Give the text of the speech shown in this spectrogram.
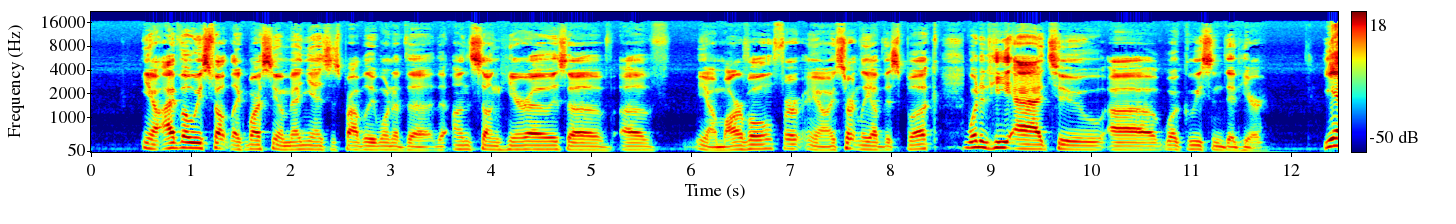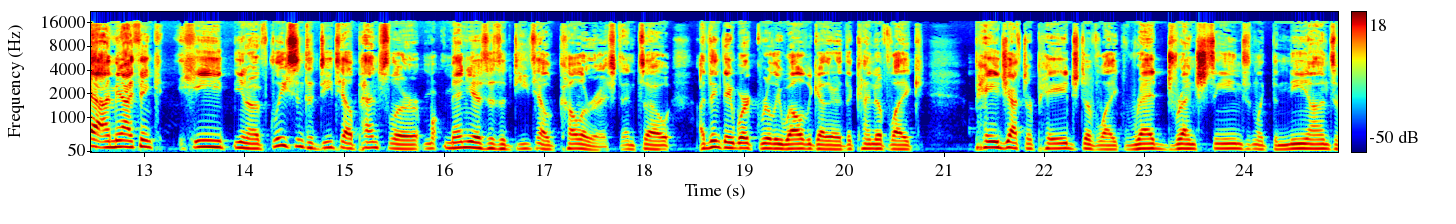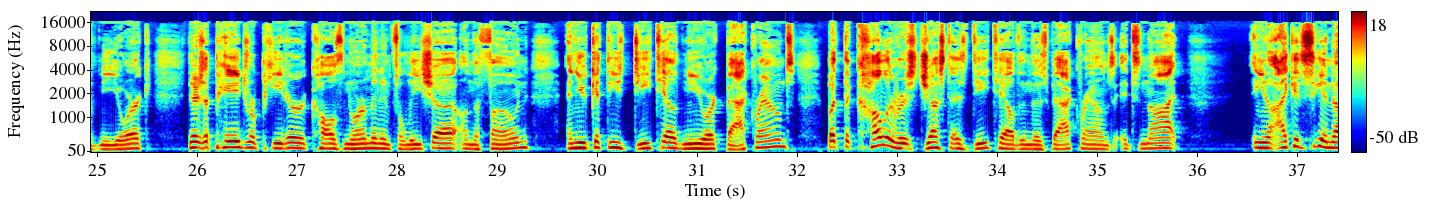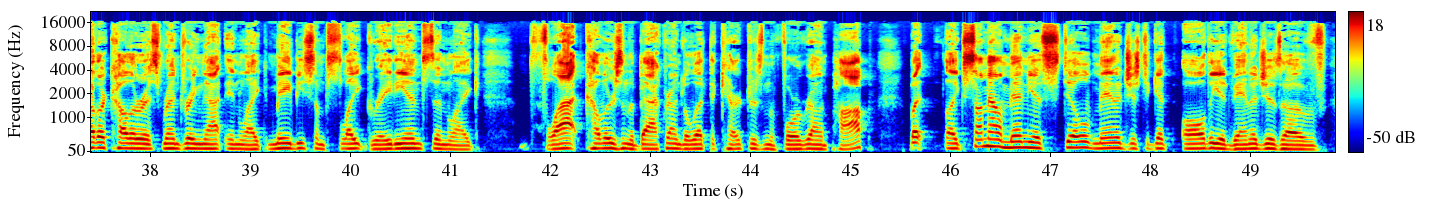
you know, I've always felt like Marcio Menyz is probably one of the the unsung heroes of of you know Marvel for you know certainly of this book. What did he add to uh, what Gleason did here? Yeah, I mean, I think he, you know, if Gleason's a detailed penciler, Menyz is a detailed colorist, and so I think they work really well together. The kind of like page after page of like red drenched scenes and like the neons of New York. There's a page where Peter calls Norman and Felicia on the phone, and you get these detailed New York backgrounds, but the color is just as detailed in those backgrounds. It's not you know, I could see another colorist rendering that in like maybe some slight gradients and like flat colors in the background to let the characters in the foreground pop. But like somehow Menyz still manages to get all the advantages of,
